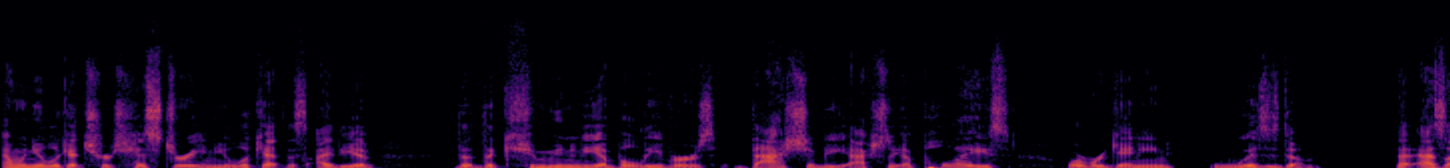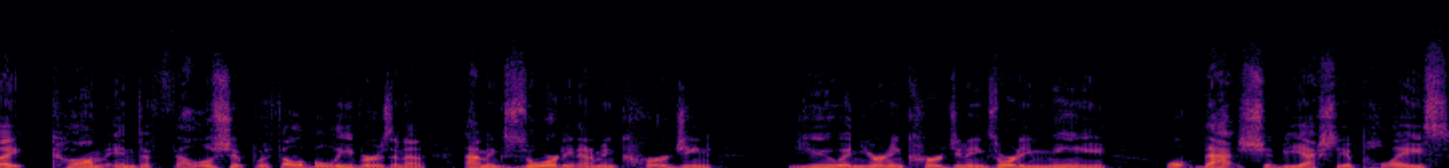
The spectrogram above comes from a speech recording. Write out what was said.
And when you look at church history and you look at this idea of the, the community of believers, that should be actually a place where we're gaining wisdom. That as I come into fellowship with fellow believers and I'm, I'm exhorting and I'm encouraging you and you're encouraging and exhorting me, well, that should be actually a place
